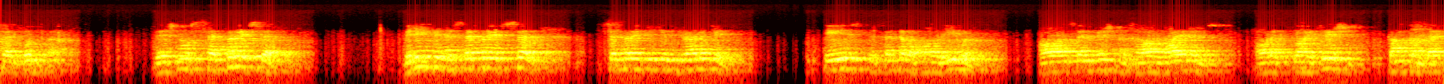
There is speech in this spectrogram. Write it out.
said Buddha. There is no separate self. Belief in a separate self, separate individuality, is the center of all evil. All selfishness, all violence, all exploitation come from that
